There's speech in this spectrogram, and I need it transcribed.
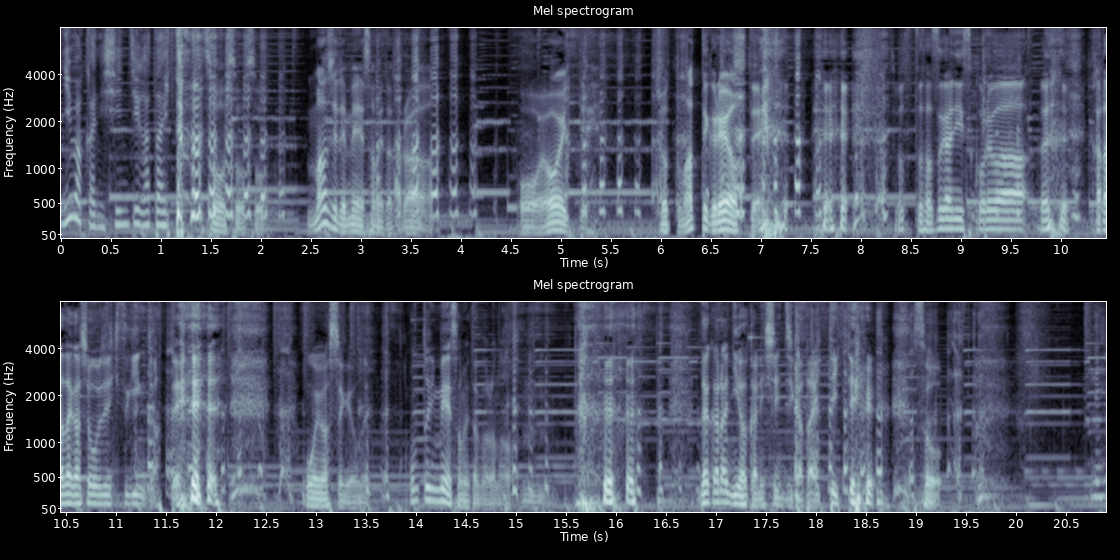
にわかに信じがたいと。そうそうそう。マジで目覚めたからおいおいって。ちょっと待ってくれよって。ちょっとさすがにこれは 体が正直すぎんかって思いましたけどね。本当に目覚めたからな、うん、だからにわかに信じがたいって言ってる。そう。ね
